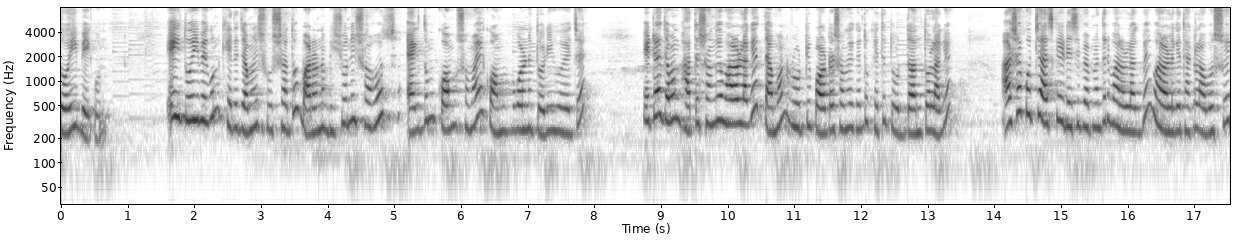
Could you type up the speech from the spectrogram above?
দই বেগুন। এই দই বেগুন খেতে যেমন সুস্বাদু, বানানো ভীষণই সহজ, একদম কম সময়ে কম উপকরণে তৈরি হয়ে যায়। এটা যেমন ভাতের সঙ্গেও ভালো লাগে, তেমন রুটি পরোটার সঙ্গে কিন্তু খেতে দুর্দান্ত লাগে। আশা করছি আজকের রেসিপি আপনাদের ভালো লাগবে। ভালো লেগে থাকলে অবশ্যই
